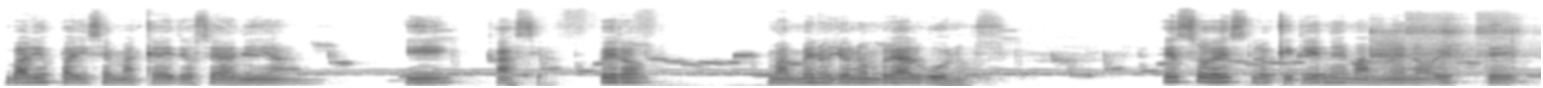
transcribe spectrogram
varios países más que hay de Oceanía y Asia. Pero más o menos yo nombré algunos. Eso es lo que tiene más o menos este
